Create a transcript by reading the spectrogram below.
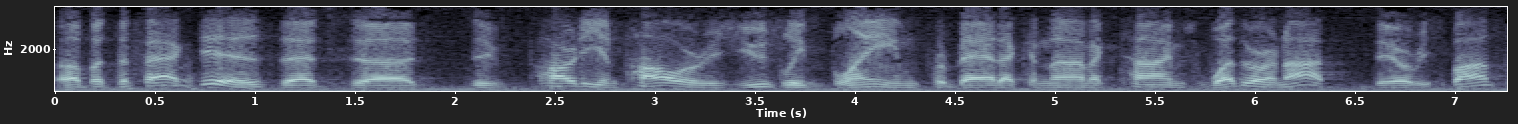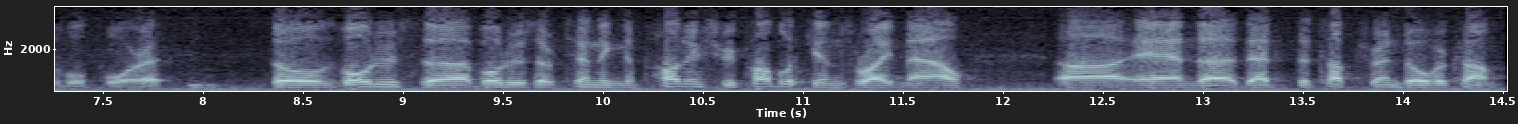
Uh, but the fact is that uh, the party in power is usually blamed for bad economic times, whether or not they're responsible for it. So voters uh, voters are tending to punish Republicans right now, uh, and uh, that's the tough trend to overcome.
